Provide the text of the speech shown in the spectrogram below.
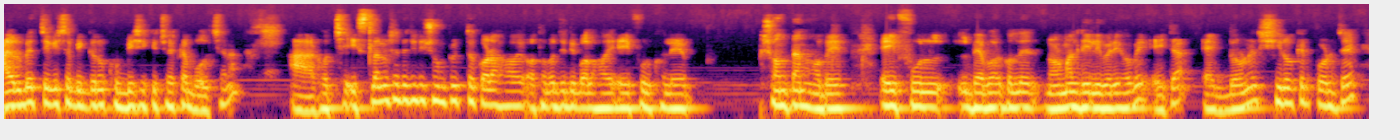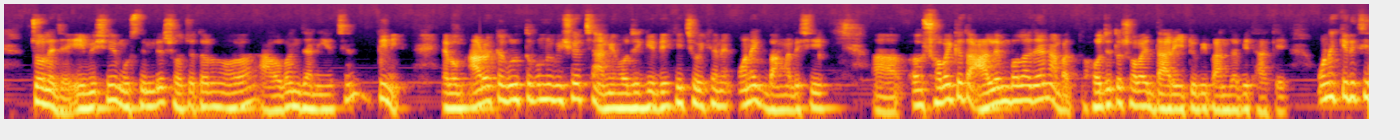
আয়ুর্বেদ চিকিৎসা বিজ্ঞানও খুব বেশি কিছু একটা বলছে না। আর হচ্ছে ইসলামের সাথে যদি সম্পৃক্ত করা হয়, অথবা যদি বলা হয় এই ফুল খোলে সন্তান হবে, এই ফুল ব্যবহার করলে নর্মাল ডেলিভারি হবে এইটা এক ধরনের শিরকের পর্যায়ে চলে যায়। এই বিষয়ে মুসলিমদের সচেতন হওয়ার আহ্বান জানিয়েছেন তিনি। এবং আরও একটা গুরুত্বপূর্ণ বিষয় হচ্ছে, আমি হজে গিয়ে দেখেছি ওইখানে অনেক বাংলাদেশি সবাইকে তো আলেম বলা যায় না বা হজে তো সবাই দাড়ি, টুপি, পাঞ্জাবি থাকে। অনেকে দেখছি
